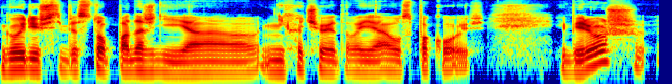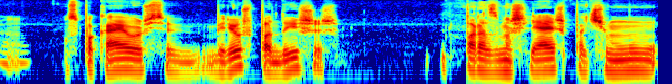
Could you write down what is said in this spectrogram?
говоришь себе, стоп, подожди, я не хочу этого, я успокоюсь. И берешь, успокаиваешься, берешь, подышишь, поразмышляешь, почему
